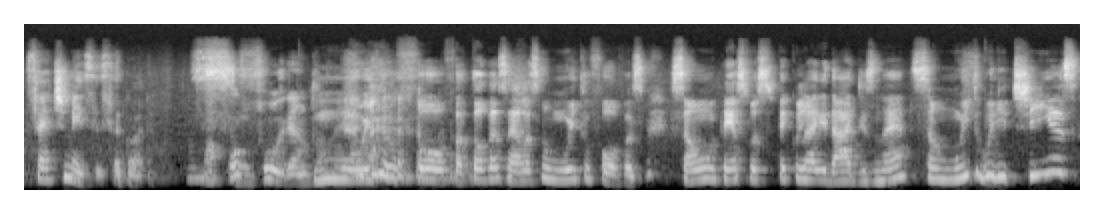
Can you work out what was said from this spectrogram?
7 meses agora. Uma Sim. fofura, Antônia. Muito fofa, todas elas são muito fofas. São, têm as suas peculiaridades, né? São muito bonitinhas,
